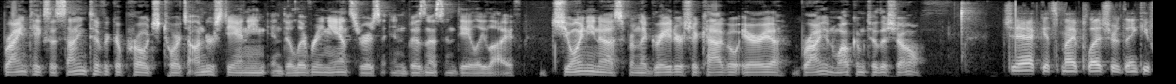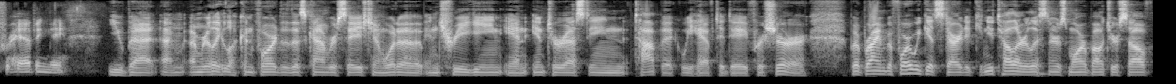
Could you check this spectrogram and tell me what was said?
Brian takes a scientific approach towards understanding and delivering answers in business and daily life. Joining us from the greater Chicago area, Brian, welcome to the show. Jack, it's my pleasure. Thank you for having me. You bet. I'm, I'm really looking forward to this conversation. What a intriguing and interesting topic we have today for sure. But Brian, before we get started, can you tell our listeners more about yourself?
